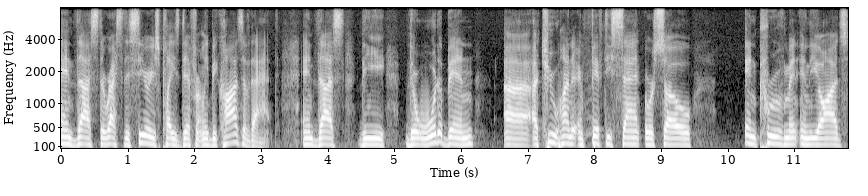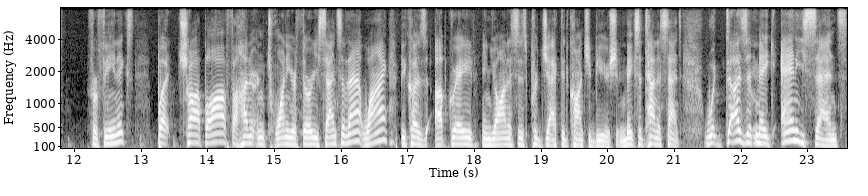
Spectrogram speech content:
and thus the rest of the series plays differently because of that. And thus the there would have been uh, a 250 cent or so improvement in the odds for Phoenix, but chop off 120 or 30 cents of that. Why? Because upgrade in Giannis's projected contribution makes a ton of sense. What doesn't make any sense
